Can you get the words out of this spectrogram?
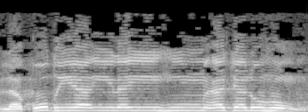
لقضي إليهم أجلهم.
